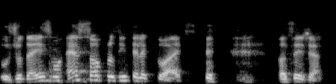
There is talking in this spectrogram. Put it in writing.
o judaísmo é só para os intelectuais. Ou seja,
